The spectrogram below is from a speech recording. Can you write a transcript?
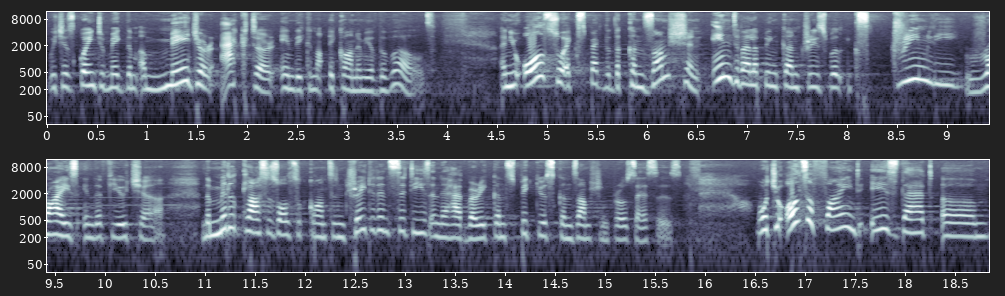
which is going to make them a major actor in the econ economy of the world. And you also expect that the consumption in developing countries will extremely rise in the future. The middle class is also concentrated in cities and they have very conspicuous consumption processes. What you also find is that um,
